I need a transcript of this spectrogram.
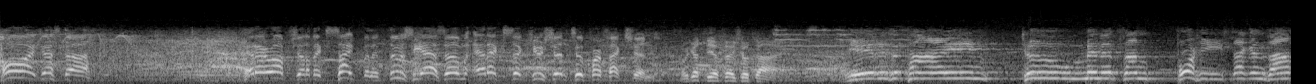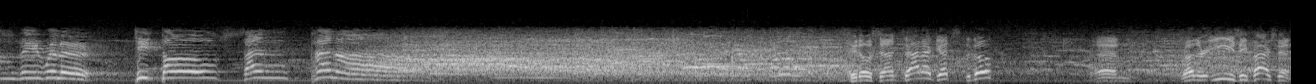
Boy, just a, an eruption of excitement, enthusiasm, and execution to perfection. We get the official time. Here is the time, two minutes and 40 seconds on the winner, Tito Santana. Tito Santana gets the Duke in rather easy fashion.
